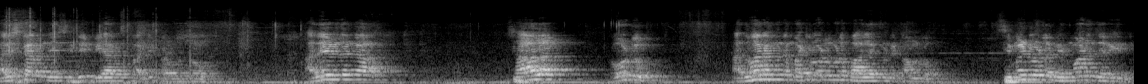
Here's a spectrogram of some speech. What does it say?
పరిష్కారం చేసింది బీఆర్ఎస్ పార్టీ ప్రభుత్వం. అదేవిధంగా చాలా రోడ్లు అధ్వానంగా ఉన్న మట్టి రోడ్లు కూడా బాగాలేకుండే టౌన్లో. సిమెంట్ రోడ్ల నిర్మాణం జరిగింది.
